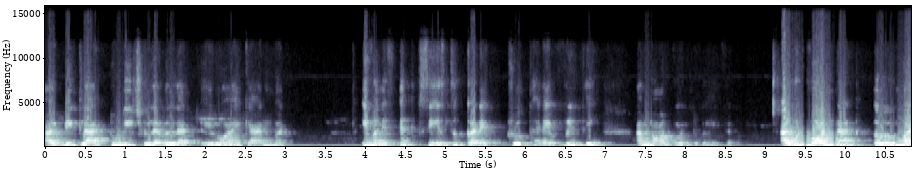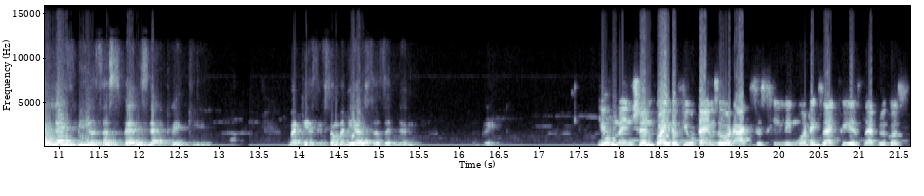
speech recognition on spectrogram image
I'd be glad to reach a level that you know I can, but even if it says the correct truth and everything, I'm not going to believe it. I would want that uh, my life be a suspense that way, Keith. But yes, if somebody else does it, then great. You have mentioned quite a few times about access healing. What exactly is that? Because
